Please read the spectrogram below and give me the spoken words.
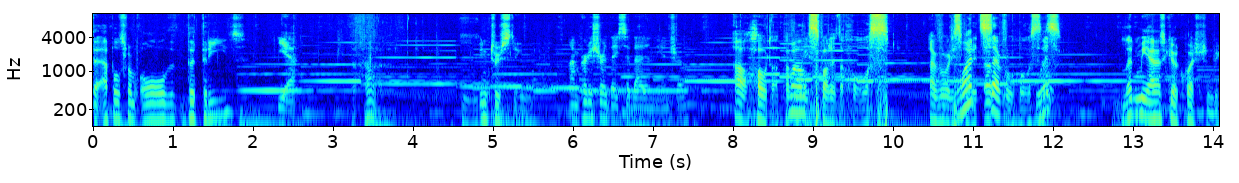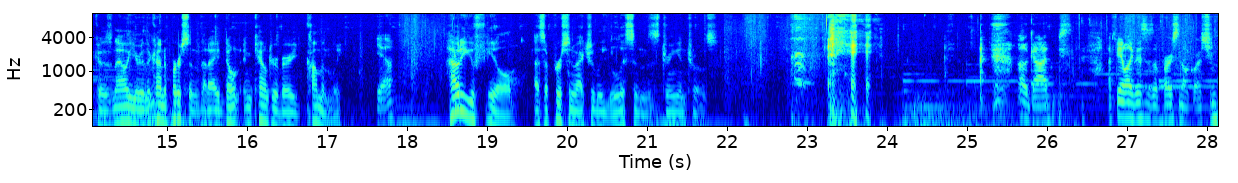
the apples from all the, the trees. Yeah, Ah, hmm. interesting. I'm pretty sure they said that in the intro. Oh, hold up! I've Well- already spotted a horse. I've already What? spotted Uh, several horses. Let me ask you a question because now you're the kind of person that I don't encounter very commonly. Yeah. How do you feel as a person who actually listens during intros? God, I feel like this is a personal question.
